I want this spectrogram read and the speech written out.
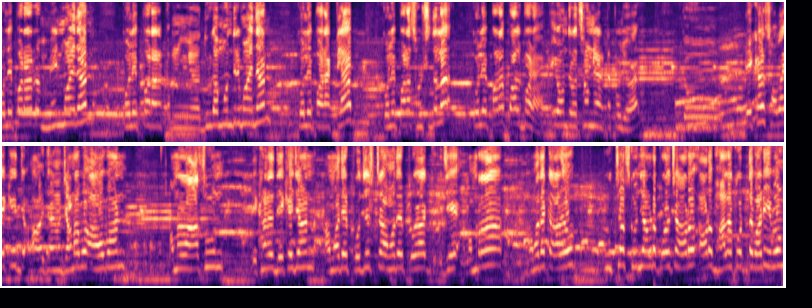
কোলেপাড়ার মেন ময়দান কোলেপাড়ার দুর্গা মন্দির ময়দান কোলেপাড়া ক্লাব কোলেপাড়া সরষেতলা কোলেপাড়া পালপাড়া। এই অন্তর্গত সামনে একটা পুজো হয়। তো এখানে সবাইকে জানাব আহ্বান। আপনারা আসুন এখানে দেখে যান আমাদের প্রচেষ্টা আমাদের প্রয়াগ যে আমরা আমাদেরকে আরও উচ্ছ্বাস করছি আমরা পড়েছে আরও আরও ভালো করতে পারি এবং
